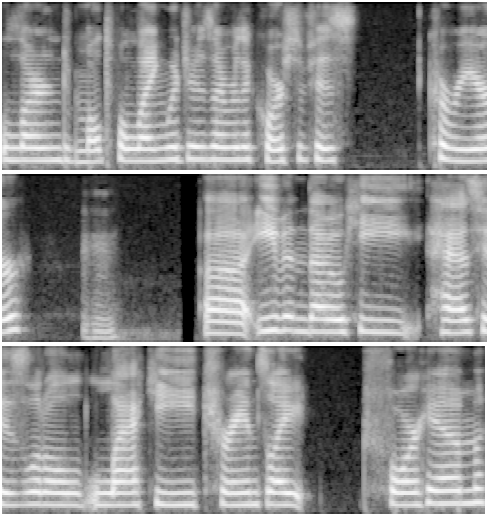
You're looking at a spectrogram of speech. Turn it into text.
learned multiple languages over the course of his career. Mm-hmm. Uh, even though he has his little lackey translate for him,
